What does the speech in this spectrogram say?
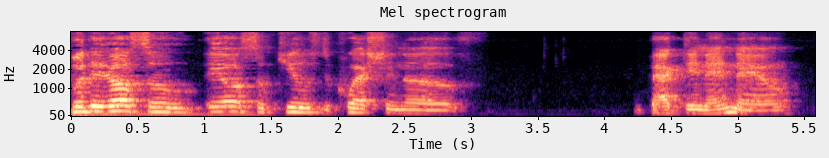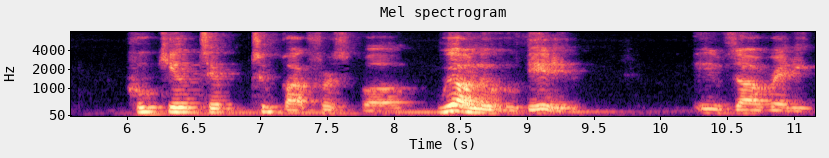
But it also it also kills the question of back then and now, who killed Tupac? First of all, we all knew who did it. He was already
